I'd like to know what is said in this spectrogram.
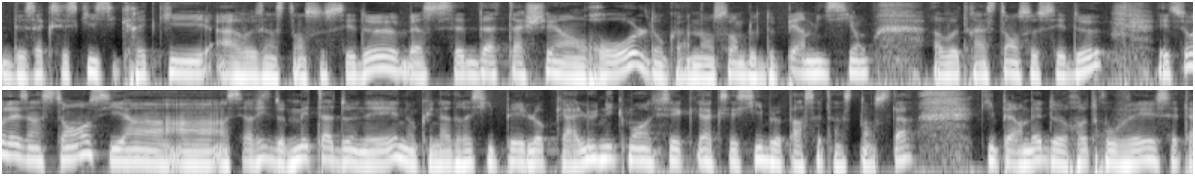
des access keys, secret keys à vos instances C2, ben, c'est d'attacher un rôle, donc un ensemble de permissions à votre instance C2. Et sur les instances, il y a un, service de métadonnées, donc une adresse IP locale uniquement accessible par cette instance-là, qui permet de retrouver cette,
